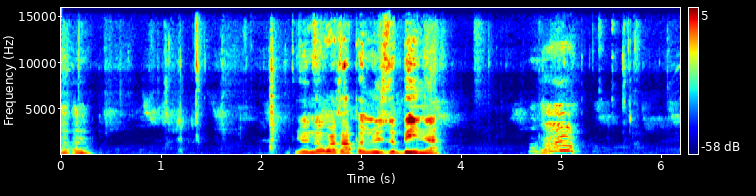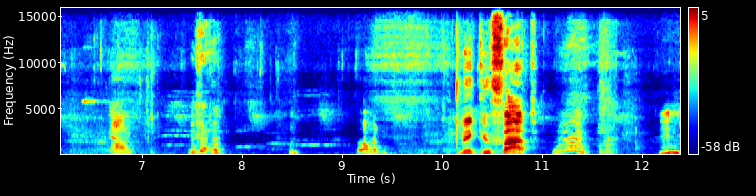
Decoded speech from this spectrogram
Mm-mm. You know what happened with the bean, eh? Mm. Make you fat. Mm. Mm.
